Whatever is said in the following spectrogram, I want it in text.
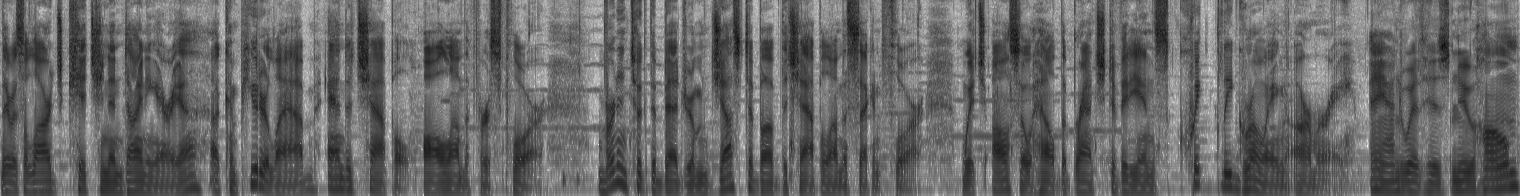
There was a large kitchen and dining area, a computer lab, and a chapel, all on the first floor. Vernon took the bedroom just above the chapel on the second floor, which also held the Branch Davidians' quickly growing armory. And with his new home,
